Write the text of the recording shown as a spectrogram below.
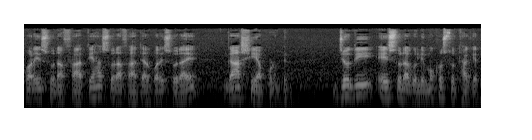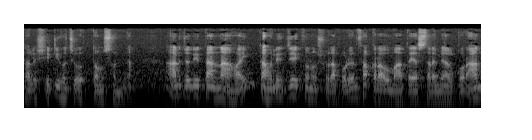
পরে সুরা ফাতেহা, সুরা ফাতেহার পরে সুরায় গাছিয়া পড়বেন। যদি এই সুরাগুলি মুখস্থ থাকে, তাহলে সেটি হচ্ছে উত্তম সন্না। আর যদি তা না হয়, তাহলে যে কোনো সুরা পড়বেন। ফাকরাও মা তায়াসারা মিনাল কোরআন।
